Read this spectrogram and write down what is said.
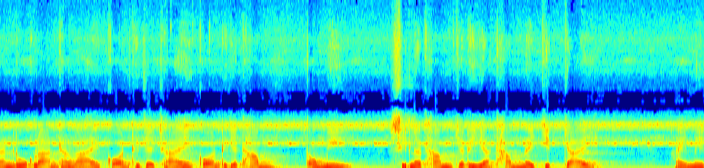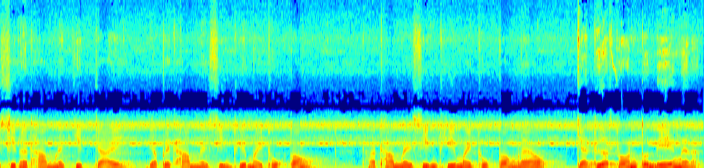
นั้นลูกหลานทั้งหลายก่อนที่จะใช้ก่อนที่จะทำต้องมี ศีลธรรม จริยธรรมในจิตใจ ให้มีศีลธรรมในจิตใจ อย่าไปทำในสิ่งที่ไม่ถูกต้อง ถ้าทำในสิ่งที่ไม่ถูกต้องแล้ว จะเดือดร้อนตนเองนั่นแหละ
